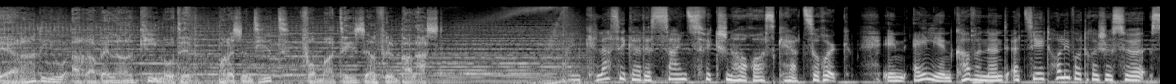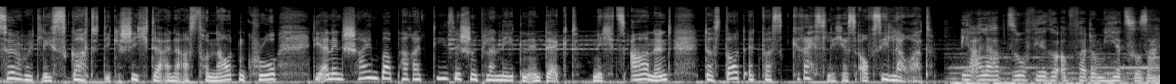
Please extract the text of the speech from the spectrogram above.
Der Radio Arabella Kinotipp. Präsentiert vom Malteser Filmpalast. Ein Klassiker des Science-Fiction-Horrors kehrt zurück. In Alien Covenant erzählt Hollywood-Regisseur Sir Ridley Scott die Geschichte einer Astronautencrew, die einen scheinbar paradiesischen Planeten entdeckt, nichts ahnend, dass dort etwas Grässliches auf sie lauert. Ihr alle habt so viel geopfert, um hier zu sein.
